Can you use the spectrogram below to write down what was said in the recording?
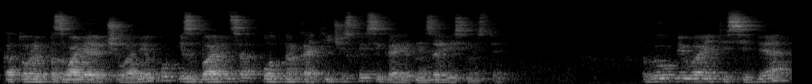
которые позволяют человеку избавиться от наркотической сигаретной зависимости. Вы убиваете себя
